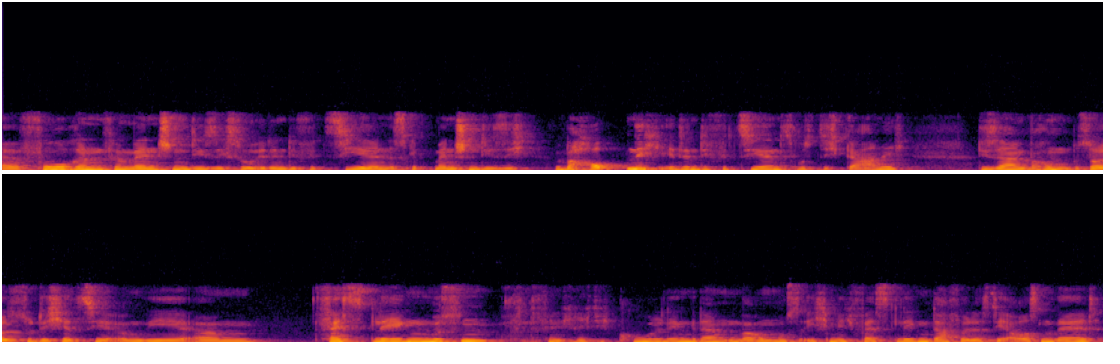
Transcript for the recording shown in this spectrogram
äh, Foren für Menschen, die sich so identifizieren. Es gibt Menschen, die sich überhaupt nicht identifizieren, das wusste ich gar nicht. Die sagen, warum sollst du dich jetzt hier irgendwie ähm, festlegen müssen? Finde ich richtig cool, den Gedanken. Warum muss ich mich festlegen dafür, dass die Außenwelt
